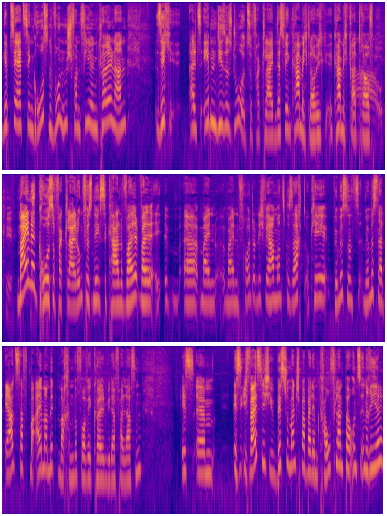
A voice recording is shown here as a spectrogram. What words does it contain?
gibt es ja jetzt den großen Wunsch von vielen Kölnern, sich als eben dieses Duo zu verkleiden. Deswegen kam ich, glaube ich, kam ich gerade drauf. Ah, okay. Meine große Verkleidung fürs nächste Karneval, weil äh, äh, mein, mein Freund und ich, wir haben uns gesagt, okay, wir müssen uns, wir müssen halt ernsthaft mal einmal mitmachen, bevor wir Köln wieder verlassen. Ist, ähm, ist, ich weiß nicht, bist du manchmal bei dem Kaufland bei uns in Riel?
